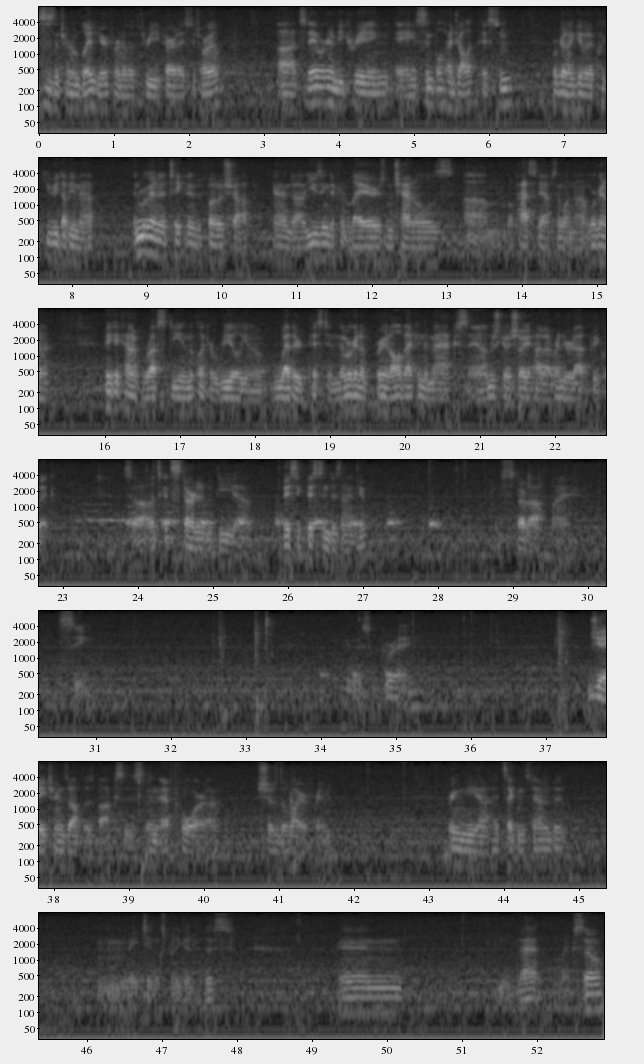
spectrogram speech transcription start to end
This is Eternal Blade here for another 3D Paradise tutorial. Uh, today we're going to be creating a simple hydraulic piston. We're going to give it a quick UVW map. Then we're going to take it into Photoshop and uh, using different layers and channels, um, opacity maps and whatnot, we're going to make it kind of rusty and look like a real, you know, weathered piston. Then we're going to bring it all back into Max and I'm just going to show you how to render it out pretty quick. So uh, let's get started with the uh, basic piston design here. Let's start off by see. Give this gray. J turns off those boxes, and F4 uh, shows the wireframe. Bring the uh, head segments down a bit. Mm, 18 looks pretty good for this. And that like so.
